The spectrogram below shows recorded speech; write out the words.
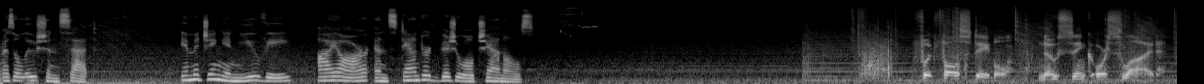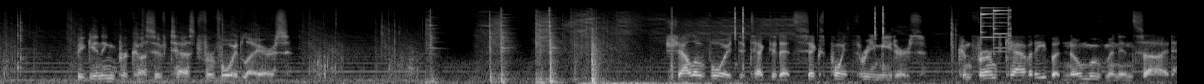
Resolution set. Imaging in UV, IR and standard visual channels. Footfall stable. No sink or slide. Beginning percussive test for void layers. Shallow void detected at 6.3 meters. Confirmed cavity, but no movement inside.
